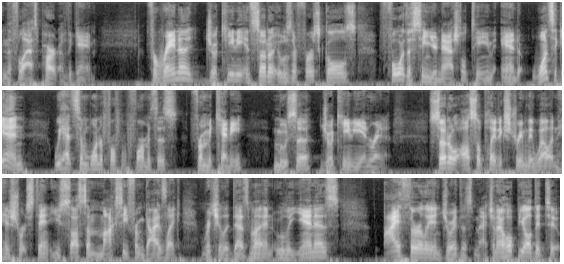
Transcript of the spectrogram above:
in the last part of the game. For Reyna, Gioacchini, and Soto, it was their first goals for the senior national team. And once again, we had some wonderful performances from McKennie, Musah, Gioacchini, and Reyna. Soto also played extremely well in his short stint. You saw some moxie from guys like Richie Ledesma and Uly Llanez. I thoroughly enjoyed this match, and I hope you all did too.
